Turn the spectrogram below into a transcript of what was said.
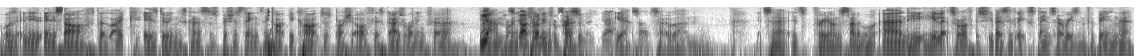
was in his, in his staff that like is doing this kind of suspicious things. They can't, they can't just brush it off. This guy's running for, Yeah, um, this guy's for running for president, so- Yeah. Yeah. So, So um, it's uh, it's pretty understandable, and he he lets her off because she basically explains her reason for being there.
